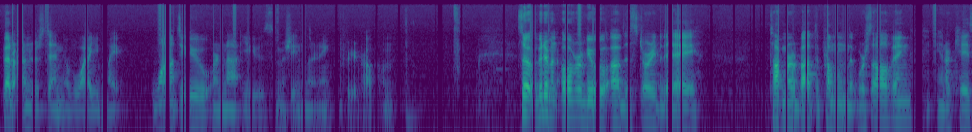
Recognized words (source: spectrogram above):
better understanding of why you might want to or not use machine learning for your problem. So a bit of an overview of the story today. Talk more about the problem that we're solving. In our case,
